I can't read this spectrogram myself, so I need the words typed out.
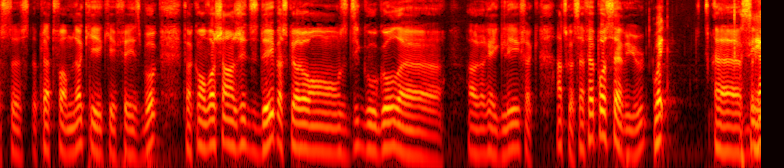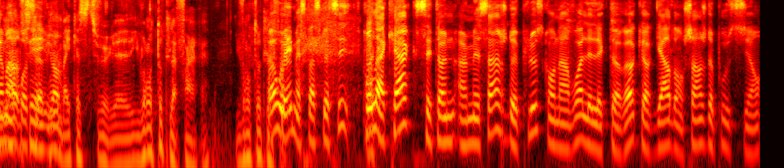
cette, plateforme là qui est, qui est Facebook. Fait qu'on va changer d'idée parce qu'on se dit Google euh, a réglé. Fait en tout cas, ça fait pas sérieux. Oui. Euh, c'est vraiment pas sérieux. Non, ben, qu'est-ce que tu veux? Euh, ils vont tout le faire. Hein. Ils vont tout le Ben faire. oui, mais c'est parce que, tu sais, pour la CAQ, c'est un, un message de plus qu'on envoie à l'électorat que, regarde, on change de position.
